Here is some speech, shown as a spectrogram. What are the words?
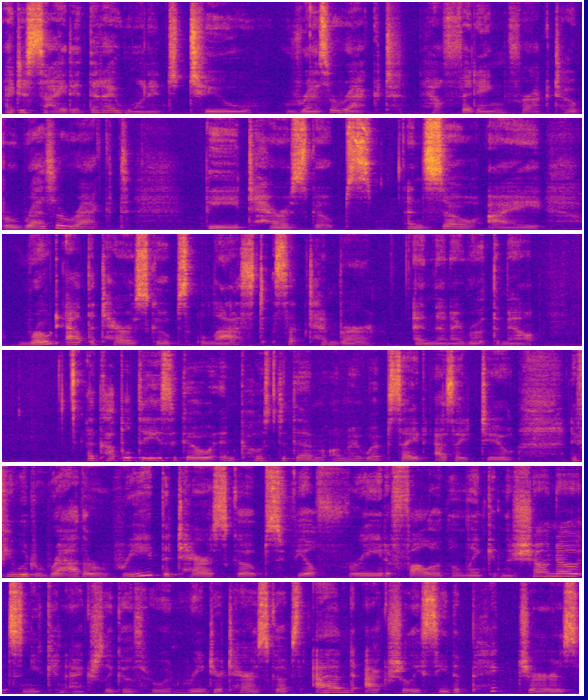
I decided that I wanted to resurrect, how fitting for October, resurrect the tarotscopes. And so I wrote out the tarotscopes last September, and then I wrote them out a couple days ago and posted them on my website as I do. If you would rather read the tarotscopes, feel free to follow the link in the show notes and you can actually go through and read your tarotscopes and actually see the pictures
